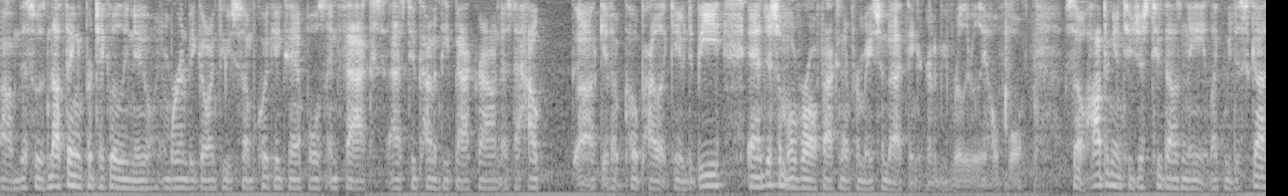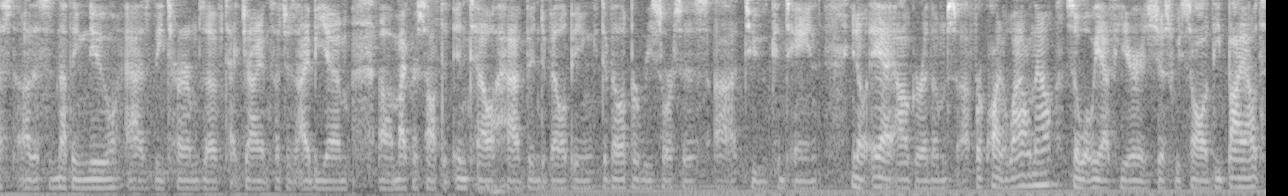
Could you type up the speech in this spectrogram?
um, this was nothing particularly new, and we're going to be going through some quick examples and facts as to kind of the background as to how uh, GitHub Copilot came to be, and just some overall facts and information that I think are going to be really, really helpful. So hopping into just 2008, like we discussed, uh, this is nothing new as the terms of tech giants such as IBM, uh, Microsoft, and Intel have been developing developer resources uh, to contain, you know, AI algorithms uh, for quite a while now. So what we have here is just we saw the buyout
